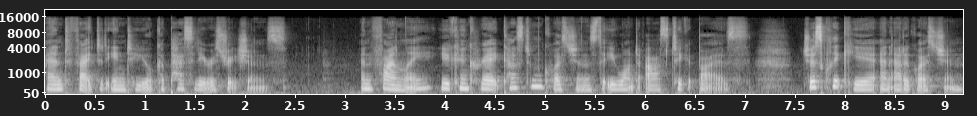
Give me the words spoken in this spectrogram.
and factored into your capacity restrictions. And finally, you can create custom questions that you want to ask ticket buyers. Just click here and add a question.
